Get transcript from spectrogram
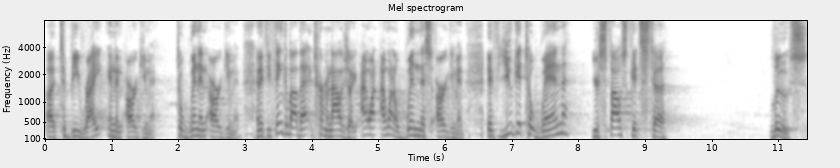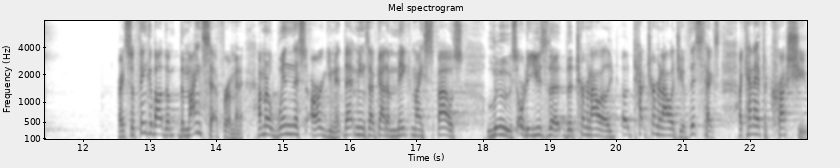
uh, to be right in an argument to win an argument. And if you think about that terminology, like, I want, I want to win this argument. If you get to win, your spouse gets to lose. Right? So think about the, the mindset for a minute. I'm going to win this argument. That means I've got to make my spouse lose. Or to use the, the terminology, uh, t- terminology of this text, I kind of have to crush you.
